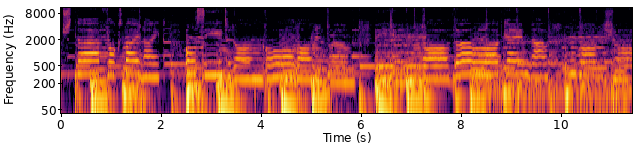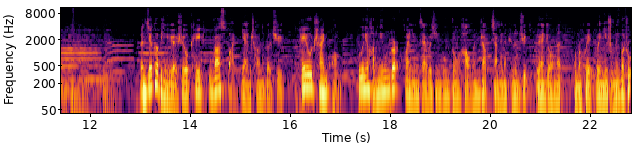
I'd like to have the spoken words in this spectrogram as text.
Watch the flocks by night, all seated on, all on the ground. The angel of the Lord came down, and glory shone. 本节课背景乐是由 Kate Rusby 演唱的歌曲《Hail Chime On》。如果你有好听的英文歌，欢迎在微信公众号文章下面的评论区留言给我们，我们会为你署名播出。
